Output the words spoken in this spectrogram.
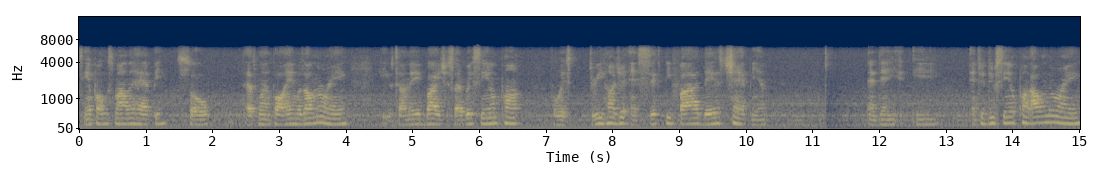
CM Punk was smiling happy. So that's when Paul Heyman was out in the ring. He was telling everybody to celebrate CM Punk for his 365 days champion. And then he, he introduced CM Punk out in the ring.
